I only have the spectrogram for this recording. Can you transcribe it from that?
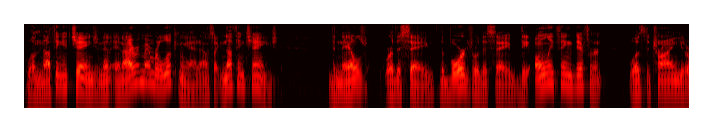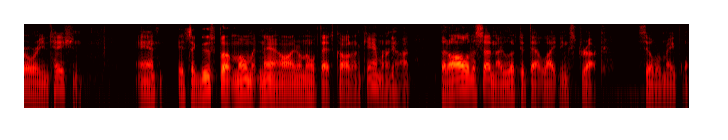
Well, nothing had changed, and, and I remember looking at it. and I was like, nothing changed. The nails were the same, the boards were the same. The only thing different was the triangular orientation. And it's a goosebump moment now. I don't know if that's caught on camera or not, but all of a sudden I looked at that lightning struck silver maple,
